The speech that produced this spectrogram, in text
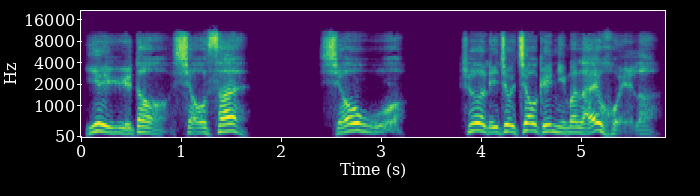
夜雨道：“小三、小五，这里就交给你们来毁了。”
